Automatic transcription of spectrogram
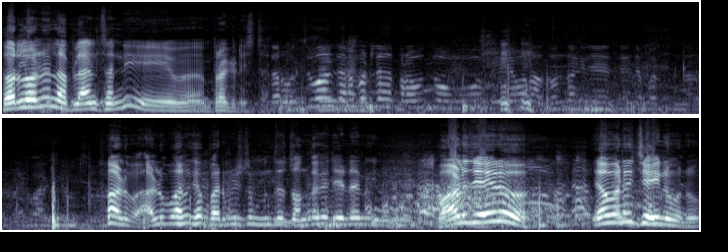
త్వరలోనే నా ప్లాన్స్ అన్ని ప్రకటిస్తాను. చేసేపడుతున్నారు వాళ్ళు వాళ్ళు వాళ్ళగా పర్మిషన్ ముందు సొంతంగా చేయడానికి వాళ్ళు చేయరు. ఎవరిని చేయను మనం.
